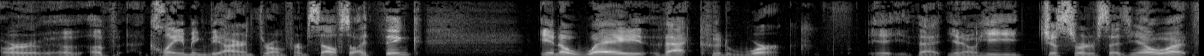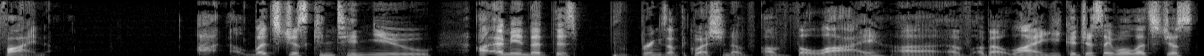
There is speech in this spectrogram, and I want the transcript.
or of, of claiming the Iron Throne for himself. So I think in a way that could work. It, that, you know, he just sort of says, you know what, fine. Let's just continue. I, I mean, that this brings up the question of, of the lie, uh, of, about lying. He could just say, well, let's just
